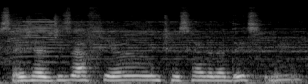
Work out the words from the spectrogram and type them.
seja desafiante esse agradecimento.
